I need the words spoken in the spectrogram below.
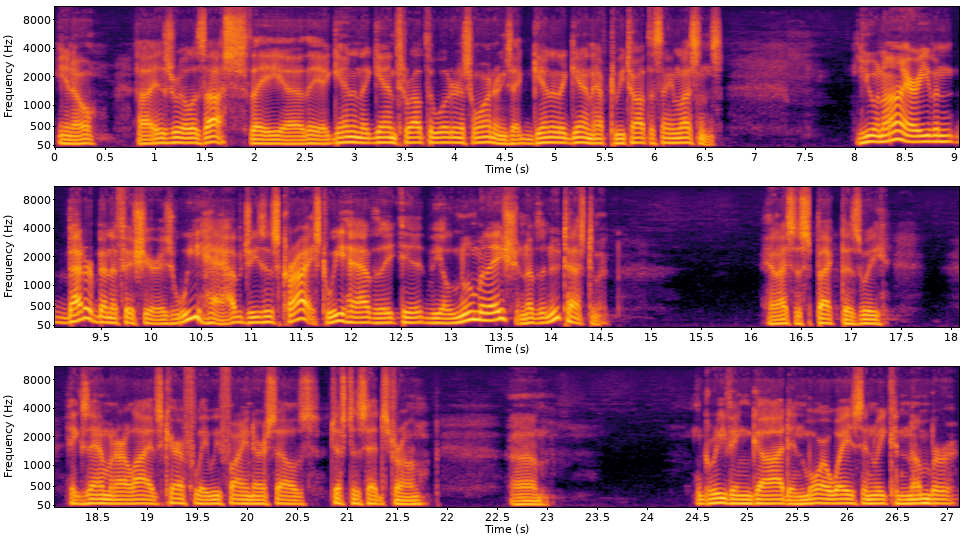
You know, uh, Israel is us. They uh, they again and again throughout the wilderness wanderings, again and again have to be taught the same lessons. You and I are even better beneficiaries. We have Jesus Christ. We have the the illumination of the New Testament. And I suspect as we examine our lives carefully, we find ourselves just as headstrong, um, grieving God in more ways than we can number,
